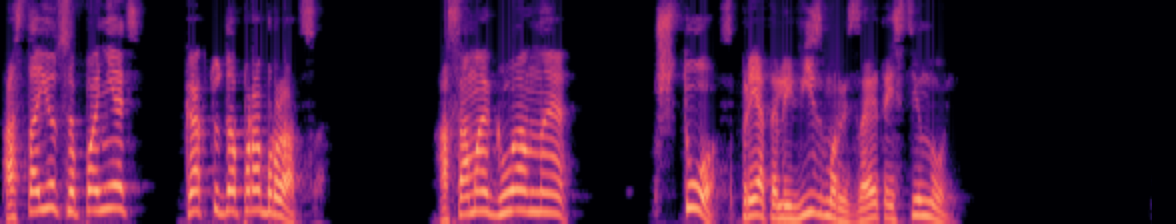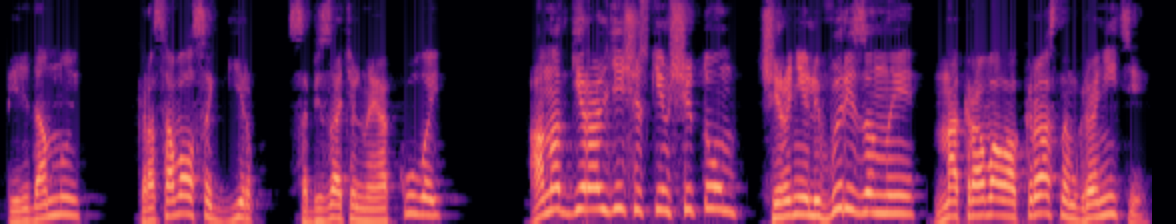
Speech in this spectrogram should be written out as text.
Остается понять, как туда пробраться. А самое главное, что спрятали визморы за этой стеной? Передо мной красовался герб с обязательной акулой, а над геральдическим щитом чернели вырезанные на кроваво-красном граните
